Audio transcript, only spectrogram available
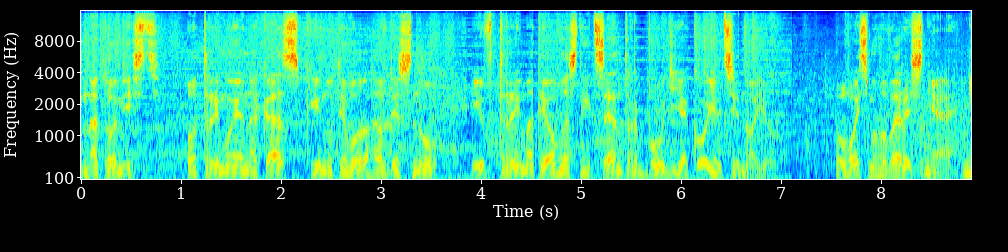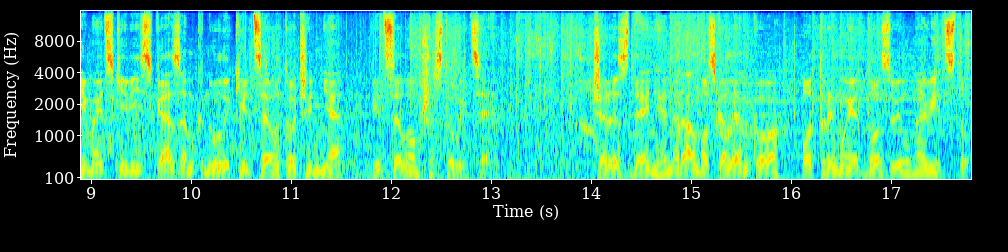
Натомість отримує наказ кинути ворога в Десну і втримати обласний центр будь-якою ціною. 8 вересня німецькі війська замкнули кільце оточення під селом Шестовиця. Через день генерал Москаленко отримує дозвіл на відступ.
